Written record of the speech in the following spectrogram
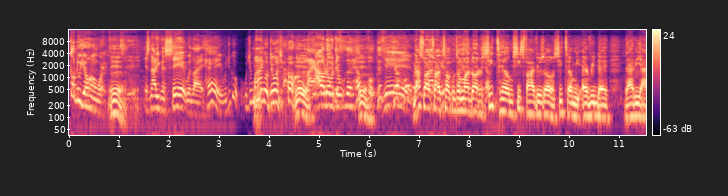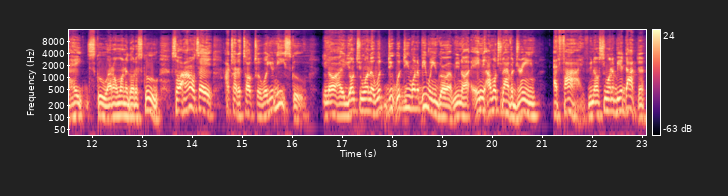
go do your homework." Yeah. It's not even said with like, "Hey, would you go? Would you mind go doing your homework?" Yeah. Like I don't know what this the, is helpful. Yeah. This yeah. That's why I try to talk to my daughter. She tell me she's five years old. She tell me every day, "Daddy, I hate school. I don't want to go to school." So I don't say. I try to talk to her. Well, you need school. You know, I, don't you want to? What do What do you want to be when you grow up? You know, any, I want you to have a dream at five. You know, she want to be a doctor.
